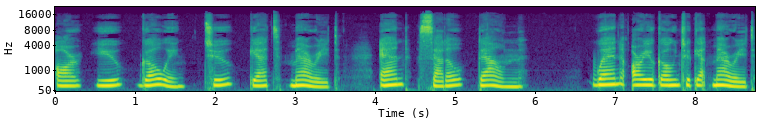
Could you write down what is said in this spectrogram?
are you going to get married and settle down? When are you going to get married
